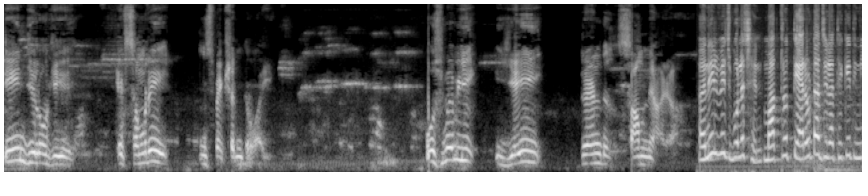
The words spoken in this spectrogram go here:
तीन जिलों की एक समरी इंस्पेक्शन करवाई। उसमें भी यही ट्रेंड सामने आया। অনিল বিজ বলেছেন, মাত্র তেরোটা জেলা থেকে তিনি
